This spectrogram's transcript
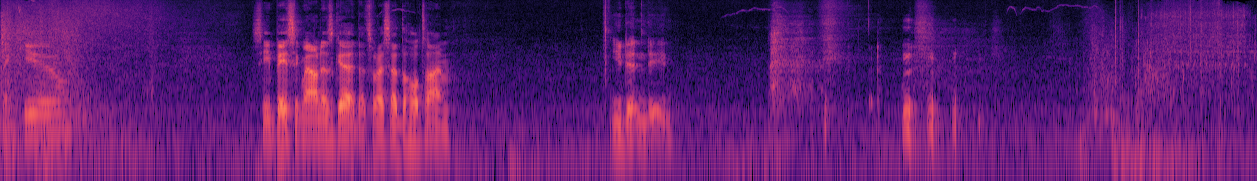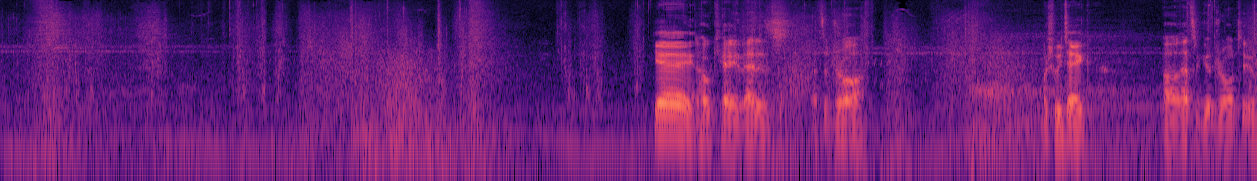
Thank you. See, basic mount is good. That's what I said the whole time. You did indeed. Yay! Okay, that is that's a draw. What should we take? Oh, that's a good draw too.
